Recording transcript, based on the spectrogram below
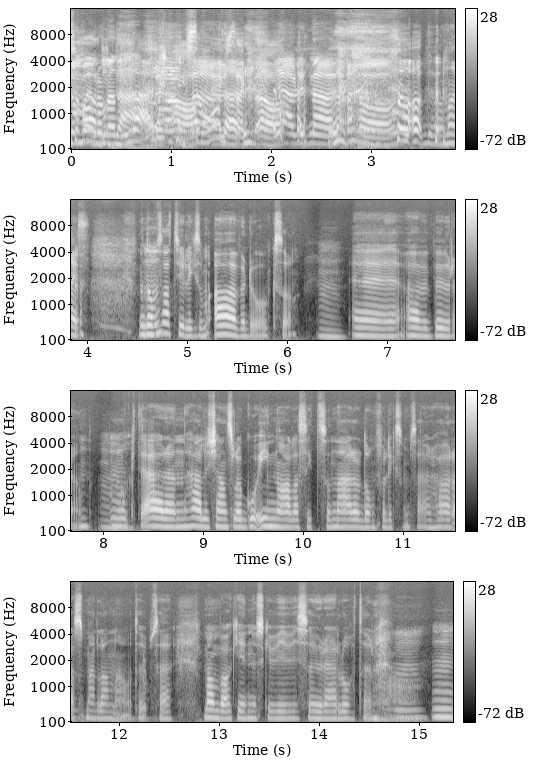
så var de ändå där. Ja, där. exakt, ja. Jävligt nära. Ja, det var nice. Men de satt ju liksom över då också, Mm. eh, över buren. Mm. Och det är en härlig känsla att gå in och alla sitter så nära och de får liksom så här höra smällarna och typ så här, man bara okej nu ska vi visa hur det här låter. Mm. Mm,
